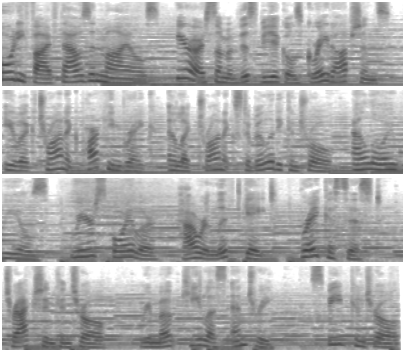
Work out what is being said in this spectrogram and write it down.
45,000 miles. Here are some of this vehicle's great options electronic parking brake, electronic stability control, alloy wheels, rear spoiler, power lift gate, brake assist, traction control, remote keyless entry, speed control,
